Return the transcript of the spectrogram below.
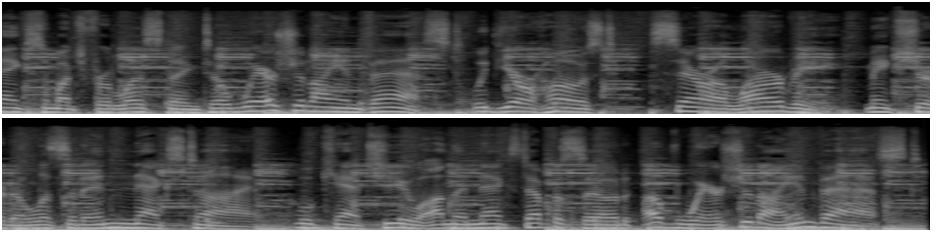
Thanks so much for listening to Where Should I Invest with your host, Sarah Larbi. Make sure to listen in next time. We'll catch you on the next episode of Where Should I Invest.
